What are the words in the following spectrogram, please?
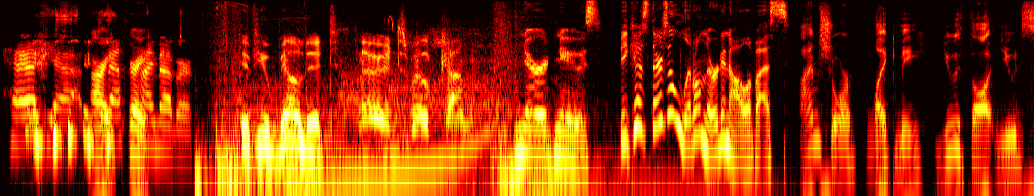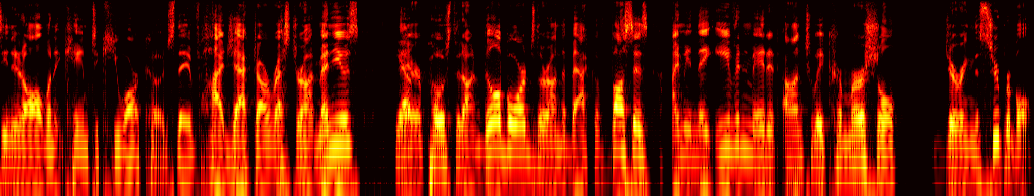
heck yeah, All right, best great. time ever. If you build it, nerds will come. Nerd news. Because there's a little nerd in all of us. I'm sure, like me, you thought you'd seen it all when it came to QR codes. They've hijacked our restaurant menus. They're posted on billboards. They're on the back of buses. I mean, they even made it onto a commercial during the Super Bowl.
